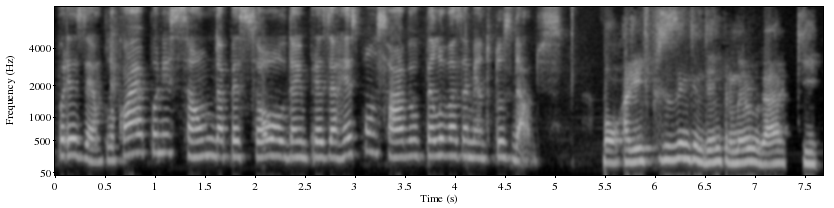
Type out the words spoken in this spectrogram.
Por exemplo, qual é a punição da pessoa ou da empresa responsável pelo vazamento dos dados? Bom, a gente precisa entender, em primeiro lugar, que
